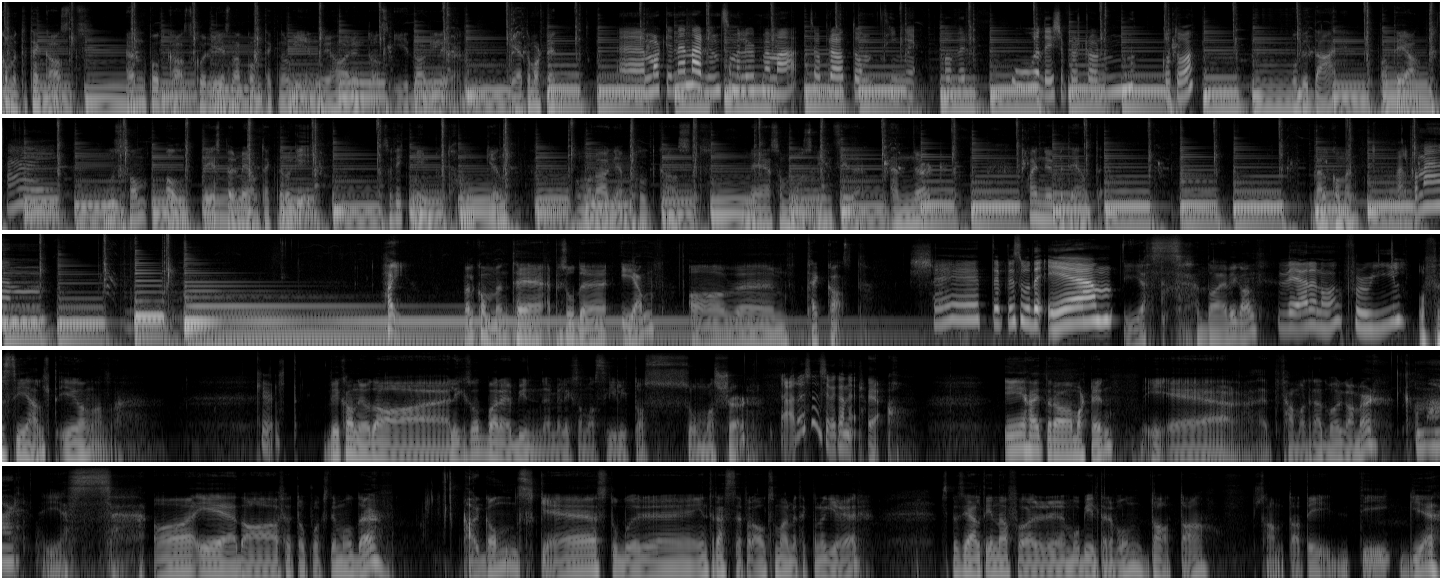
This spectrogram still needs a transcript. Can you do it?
Velkommen til Tekkast, en podkast hvor vi snakker om teknologien vi har rundt oss i dagliglivet. Jeg heter Martin. Eh, Martin er nerden som har lurt med meg til å prate om ting jeg overhodet ikke forstår noe av. Og det der var Thea, Hei. hun som alltid spør meg om teknologi. Så fikk meg inn på tanken om å lage en podkast med, som hun så fint sier det, en nerd og en nubbete jente. Velkommen. Velkommen. Hei. Velkommen til episode én av uh, Techcast. Shit, episode én. Yes, da er vi i gang. Vi er det nå, for real. Offisielt i gang, altså. Kult. Vi kan jo da eh, like så godt bare begynne med liksom å si litt oss om oss sjøl. Ja, det syns jeg vi kan gjøre. Ja. Jeg heter da Martin. Jeg er 35 år gammel. Gammel. Yes. Og jeg er da født og oppvokst i Molde. Har ganske stor eh, interesse for alt som har med teknologi å gjøre. Spesielt innenfor mobiltelefon, data, samt at de digger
